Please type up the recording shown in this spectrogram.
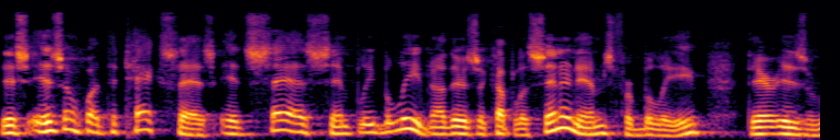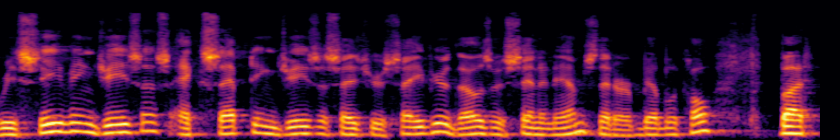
This isn't what the text says. It says simply believe. Now, there's a couple of synonyms for believe. There is receiving Jesus, accepting Jesus as your Savior. Those are synonyms that are biblical. But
